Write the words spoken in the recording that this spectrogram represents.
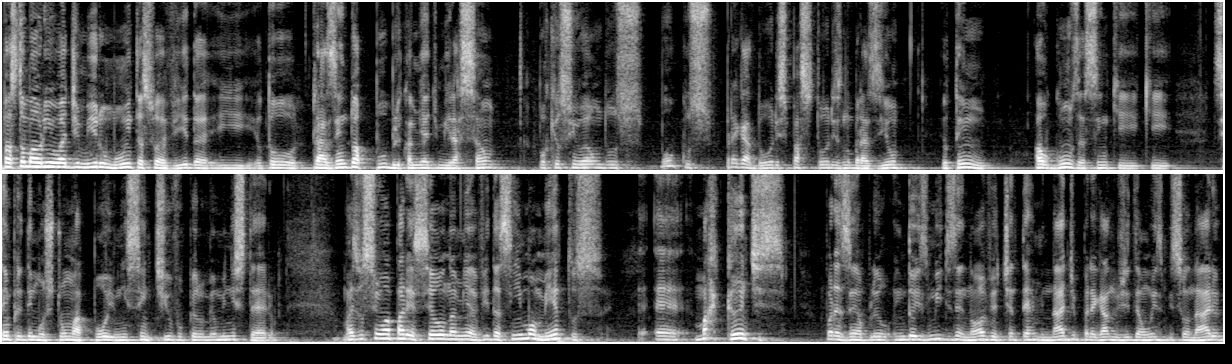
Pastor Maurinho, eu admiro muito a sua vida e eu estou trazendo a público a minha admiração, porque o senhor é um dos poucos pregadores, pastores no Brasil. Eu tenho alguns assim que, que sempre demonstrou um apoio, um incentivo pelo meu ministério. Mas o senhor apareceu na minha vida assim em momentos é, marcantes. Por exemplo, eu, em 2019 eu tinha terminado de pregar no Gideões Missionário.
